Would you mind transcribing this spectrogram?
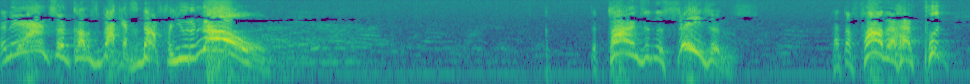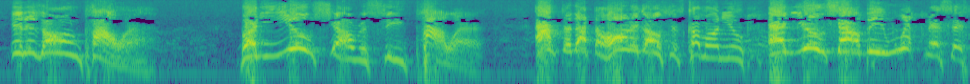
And the answer comes back it's not for you to know. The times and the seasons that the Father hath put in his own power. But you shall receive power. After that, the Holy Ghost has come on you, and you shall be witnesses.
